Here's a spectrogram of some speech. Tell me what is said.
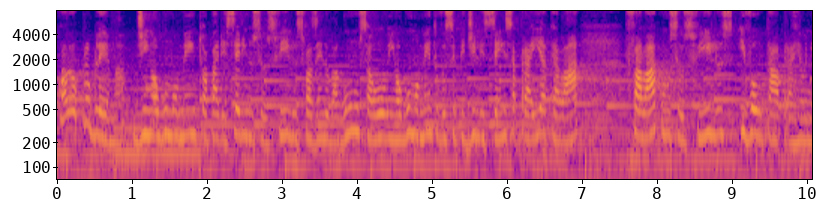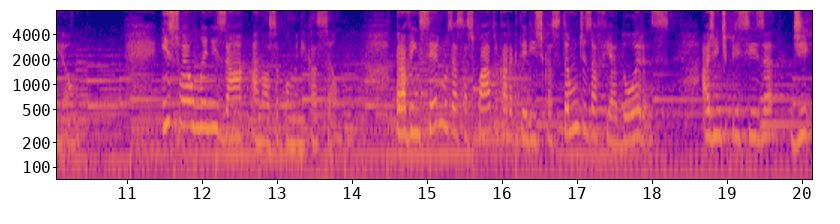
qual é o problema de em algum momento aparecerem os seus filhos fazendo bagunça ou em algum momento você pedir licença para ir até lá, falar com os seus filhos e voltar para a reunião? Isso é humanizar a nossa comunicação. Para vencermos essas quatro características tão desafiadoras, a gente precisa de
